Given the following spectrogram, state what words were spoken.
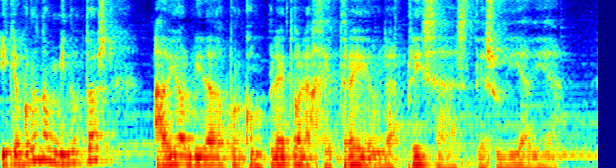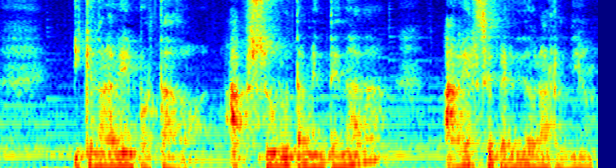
y que por unos minutos había olvidado por completo el ajetreo y las prisas de su día a día y que no le había importado absolutamente nada haberse perdido la reunión.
